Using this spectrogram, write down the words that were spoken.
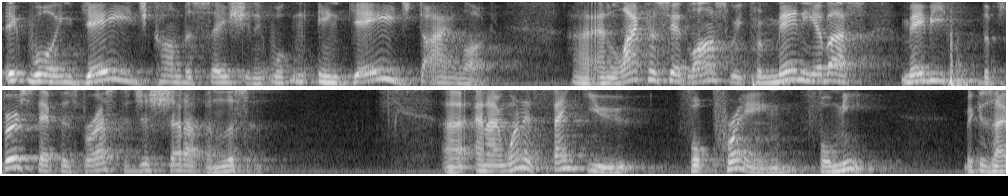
it will engage conversation, it will engage dialogue. Uh, and like I said last week, for many of us, maybe the first step is for us to just shut up and listen. Uh, and I want to thank you for praying for me because I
